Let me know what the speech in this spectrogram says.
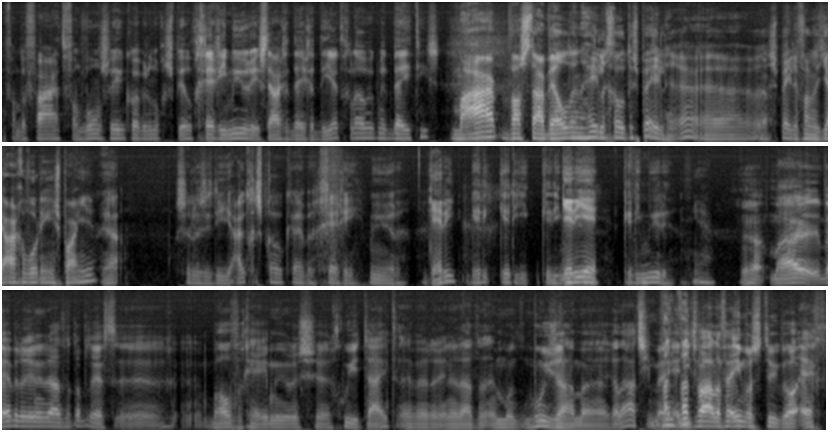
Van der Vaart, Van Wonswinkel hebben er nog gespeeld. Gerry Muren is daar gedegradeerd, geloof ik, met Betis. maar was daar wel een hele grote speler. Hè? Eh, Ja. Speler van het jaar geworden in Spanje. Ja. Zullen ze die uitgesproken hebben? Gerry Muren. Gerry, Gerry, Gerry, Gary. Gerry Muren. Ja. Ja, maar we hebben er inderdaad wat dat betreft, eh, behalve Gerry Mures, eh goede tijd, hebben we er inderdaad een mo- moeizame relatie mee. Want en die 12-1 was natuurlijk wel echt,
